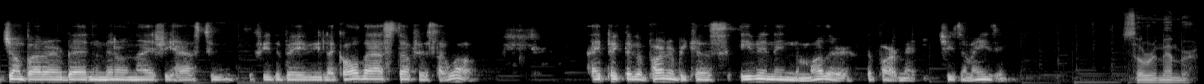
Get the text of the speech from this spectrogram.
jump out of her bed in the middle of the night if she has to to feed the baby. Like all that stuff is like, wow. I picked a good partner because even in the mother department, she's amazing. So remember,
